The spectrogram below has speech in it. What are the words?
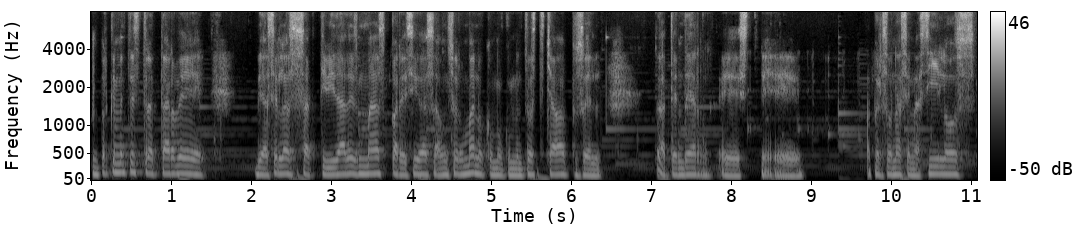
prácticamente es tratar de, de hacer las actividades más parecidas a un ser humano, como comentó este chava, pues el atender este, a personas en asilos,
